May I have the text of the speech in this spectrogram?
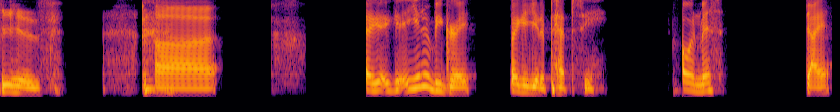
He is. Uh, I- you know, it'd be great if I could get a Pepsi. Oh, and Miss Diet.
